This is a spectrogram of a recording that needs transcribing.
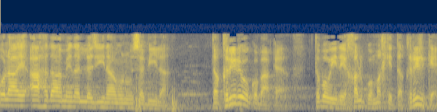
اولای اهدا من الذين امنوا سبيلا تقریر کو باقی ته به د خلکو مخ کې تقریر کې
